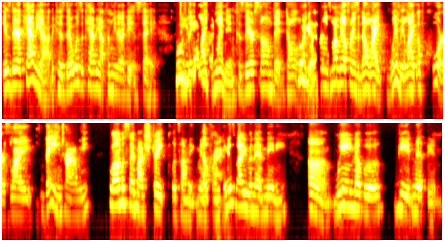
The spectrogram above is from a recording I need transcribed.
is there a caveat? Because there was a caveat for me that I didn't say. Do they caveat? like women? Because there are some that don't well, like yeah. my friends, my male friends that don't like women. Like, of course, like they ain't trying me. Well, I'm gonna say my straight platonic male okay. friends, and it's not even that many. Um, we ain't never did nothing.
